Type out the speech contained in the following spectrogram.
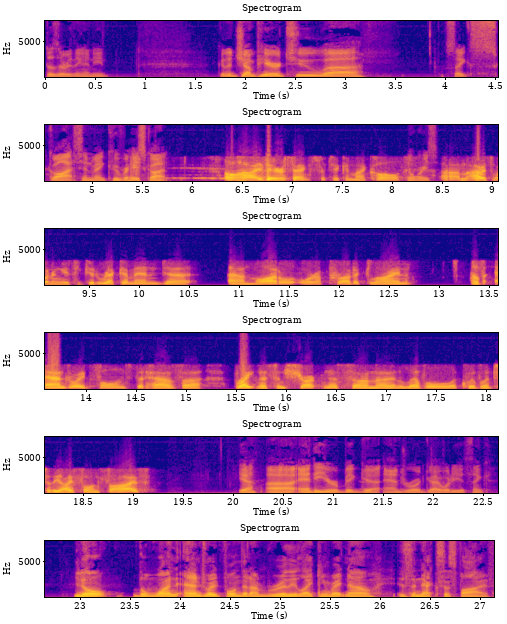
does everything I need. Going to jump here to uh, looks like Scott in Vancouver. Hey, Scott. Oh, hi there. Thanks for taking my call. No worries. Um, I was wondering if you could recommend uh, a model or a product line of Android phones that have uh, brightness and sharpness on a level equivalent to the iPhone 5. Yeah, uh, Andy, you're a big uh, Android guy. What do you think? You know, the one Android phone that I'm really liking right now is the Nexus 5.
